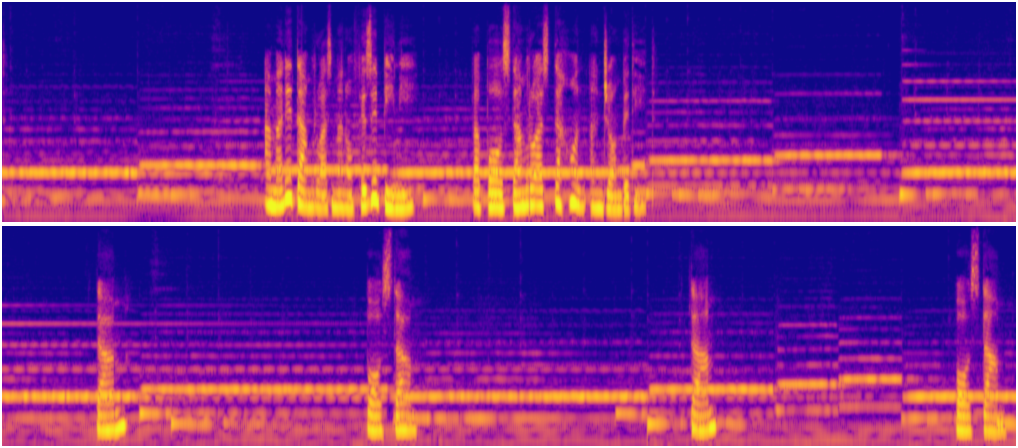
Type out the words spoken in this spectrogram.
عمل دم رو از منافذ بینی و بازدم رو از دهان انجام بدید. دم بازدم دم بازدم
